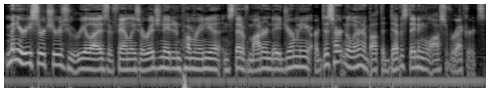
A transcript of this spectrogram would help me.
Many researchers who realize their families originated in Pomerania instead of modern day Germany are disheartened to learn about the devastating loss of records.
